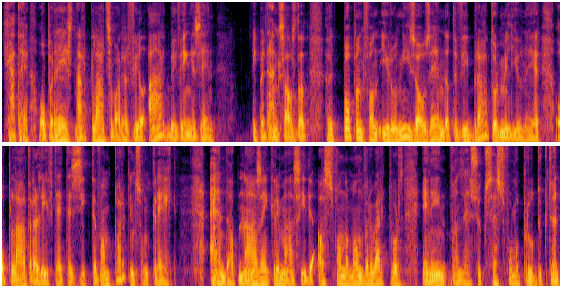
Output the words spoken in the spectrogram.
Gaat hij op reis naar plaatsen waar er veel aardbevingen zijn? Ik bedenk zelfs dat het toppunt van ironie zou zijn dat de vibratormiljonair op latere leeftijd de ziekte van Parkinson krijgt. En dat na zijn crematie de as van de man verwerkt wordt in een van zijn succesvolle producten.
